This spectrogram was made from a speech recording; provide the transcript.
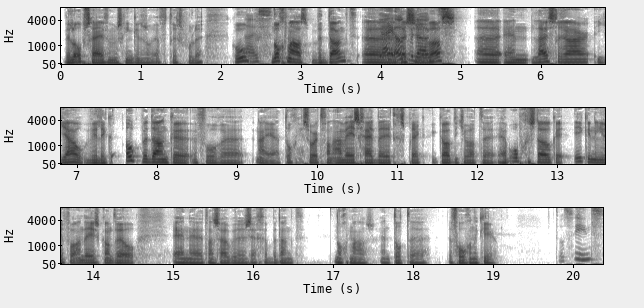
willen opschrijven, misschien kunnen ze nog even terugspoelen. Cool. Nice. Nogmaals, bedankt eh, dat je er was. Eh, en luisteraar, jou wil ik ook bedanken voor eh, nou ja, toch een soort van aanwezigheid bij dit gesprek. Ik hoop dat je wat hebt opgestoken. Ik in ieder geval aan deze kant wel. En dan zou ik willen zeggen bedankt nogmaals. En tot de volgende keer. Tot ziens.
